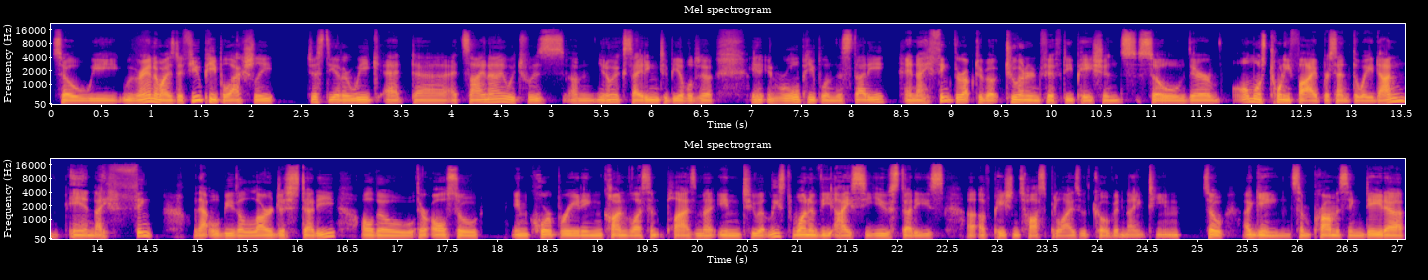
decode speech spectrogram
So, we, we randomized a few people actually just the other week at uh, at Sinai, which was um, you know exciting to be able to en- enroll people in the study. And I think they're up to about 250 patients, so they're almost 25% the way done. And I think that will be the largest study, although they're also incorporating convalescent plasma into at least one of the ICU studies uh, of patients hospitalized with COVID 19. So, again, some promising data.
